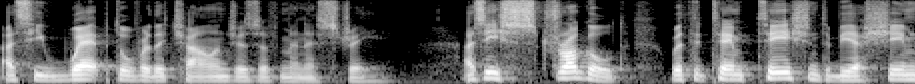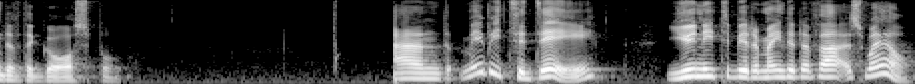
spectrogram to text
as he wept over the challenges of ministry, as he struggled with the temptation to be ashamed of the gospel. And maybe today, you need to be reminded of that as well.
